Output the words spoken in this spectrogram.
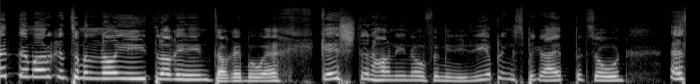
Guten Morgen zu einem neuen Eintrag in meinem Tagebuch. Gestern habe ich noch für meine Lieblingsbegleitperson ein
